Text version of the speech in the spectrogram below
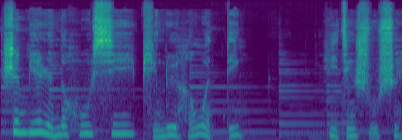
身边人的呼吸频率很稳定，已经熟睡。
